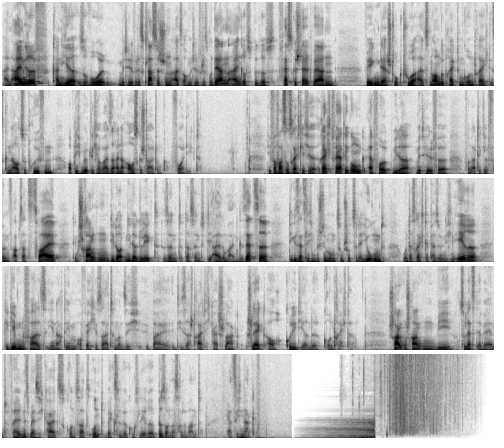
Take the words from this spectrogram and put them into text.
Ein Eingriff kann hier sowohl mit Hilfe des klassischen als auch mit Hilfe des modernen Eingriffsbegriffs festgestellt werden. Wegen der Struktur als normgeprägtem Grundrecht ist genau zu prüfen, ob nicht möglicherweise eine Ausgestaltung vorliegt. Die verfassungsrechtliche Rechtfertigung erfolgt wieder mit Hilfe von Artikel 5 Absatz 2. Den Schranken, die dort niedergelegt sind, das sind die allgemeinen Gesetze, die gesetzlichen Bestimmungen zum Schutze der Jugend und das Recht der persönlichen Ehre, gegebenenfalls, je nachdem, auf welche Seite man sich bei dieser Streitigkeit schlagt, schlägt, auch kollidierende Grundrechte. Schranken, Schranken, wie zuletzt erwähnt, Verhältnismäßigkeitsgrundsatz und Wechselwirkungslehre besonders relevant. Herzlichen Dank.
